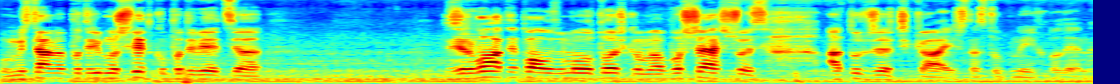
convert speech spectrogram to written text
Бо місцями потрібно швидко подивитися, зірвати паузу молоточками або ще щось, а тут вже чекаєш наступної хвилини.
